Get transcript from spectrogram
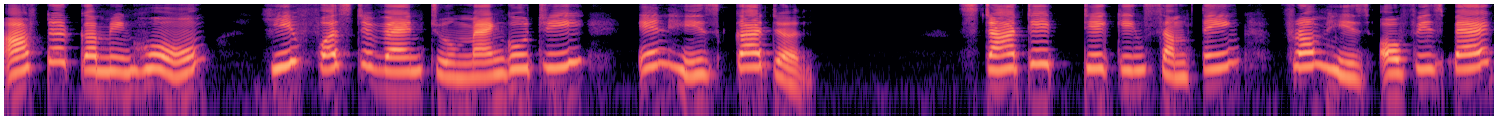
After coming home, he first went to mango tree in his garden, started taking something from his office bag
